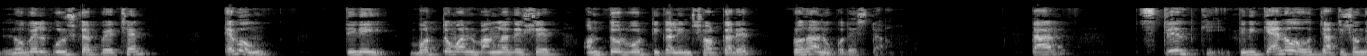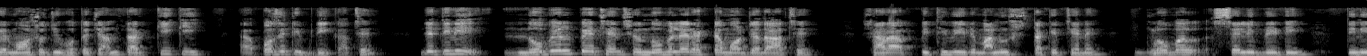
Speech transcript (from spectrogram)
নোবেল পুরস্কার পেয়েছেন এবং তিনি বর্তমান বাংলাদেশের অন্তর্বর্তীকালীন সরকারের প্রধান উপদেষ্টা। তার স্ট্রেংথ কি? তিনি কেন জাতিসংঘের মহাসচিব হতে চান? তার কি কি পজিটিভ দিক আছে? যে তিনি নোবেল পেয়েছেন, সে নোবেলের একটা মর্যাদা আছে। সারা পৃথিবীর মানুষ তাকে চেনে। গ্লোবাল সেলিব্রিটি, তিনি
